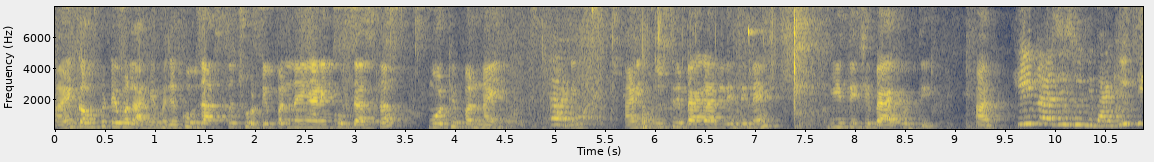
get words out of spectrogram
आणि कम्फर्टेबल आहे. म्हणजे खूप जास्त छोटी पण नाही आणि खूप जास्त मोठी पण नाही. आणि आणि दुसरी बॅग आणली तिने. ही तिची बॅग होती. आण. ही माझी जुनी बॅग होती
